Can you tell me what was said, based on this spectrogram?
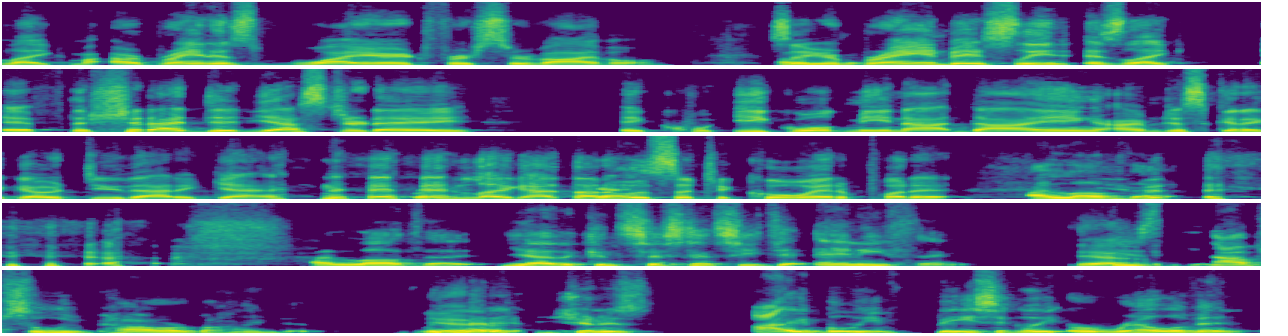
like my, our brain is wired for survival. So your brain basically is like, if the shit I did yesterday equ- equaled me not dying, I'm just gonna go do that again. like I thought it was such a cool way to put it. I love Even- that. I love that. Yeah, the consistency to anything yeah, is the absolute power behind it. Like yeah, meditation is, I believe, basically irrelevant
